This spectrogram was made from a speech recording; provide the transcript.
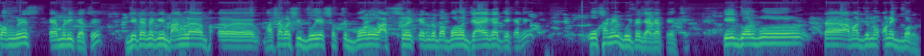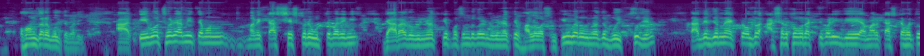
Congress আমেরিকাতে যেটা নাকি বাংলা ভাষাভাষী বইয়ের সবচেয়ে বড় আশ্রয় কেন্দ্র বা বড় জায়গা যেখানে ওখানে বইটা জায়গা পেয়েছে। এই গর্বটা আমার জন্য অনেক বড় অহংকারে বলতে পারি। আর এবছরে আমি তেমন মানে কাজ শেষ করে উঠতে পারিনি। যারা রবীন্দ্রনাথকে পছন্দ করেন, রবীন্দ্রনাথকে ভালোবাসেন, কিংবা রবীন্দ্রনাথের বই খুঁজেন, তাদের জন্য একটা অন্তত আশার খবর রাখতে পারি যে আমার কাজটা হয়তো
